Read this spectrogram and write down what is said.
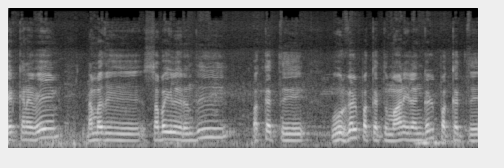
ஏற்கனவே நமது சபையிலிருந்து பக்கத்து ஊர்கள் பக்கத்து மாநிலங்கள் பக்கத்து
